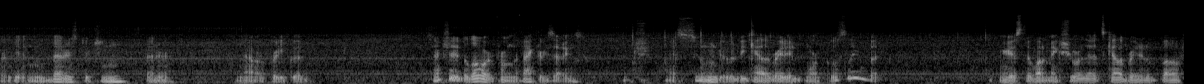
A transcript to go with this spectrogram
We're getting better stitching, better. Now we're pretty good. It's actually to lower from the factory settings, which I assumed it would be calibrated more closely, but I guess they want to make sure that it's calibrated above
